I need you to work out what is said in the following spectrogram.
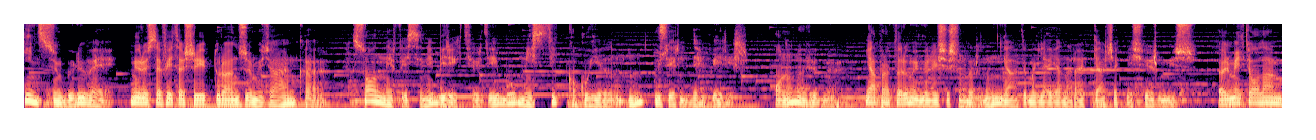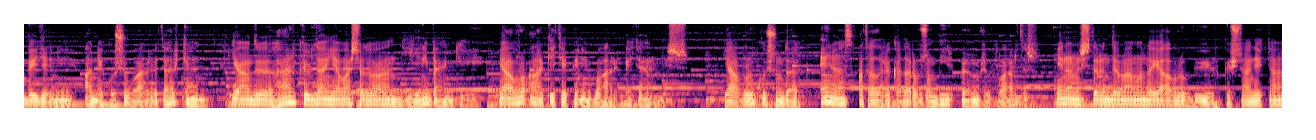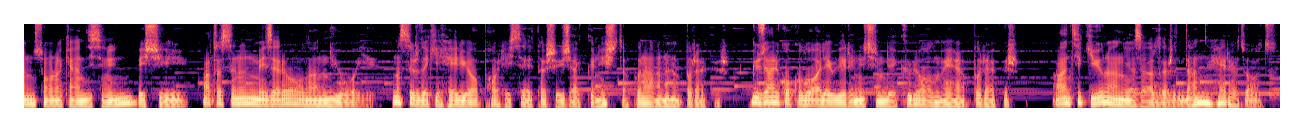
Hint sümbülü ve mürüsefi taşıyıp duran Zümrüt Anka, son nefesini biriktirdiği bu mistik koku yığınının üzerinde verir. Onun ölümü, yaprakları ve güneş ışınlarının yardımıyla yanarak gerçekleşirmiş. Ölmekte olan bedeni anne kuşu var ederken, yandığı her külden yavaşça doğan yeni benliği, yavru arketipini var edermiş. Yavru kuşunda en az ataları kadar uzun bir ömrü vardır. İnanışların devamında yavru büyüyüp güçlendikten sonra kendisinin beşiği, atasının mezarı olan yuvayı, Mısır'daki Heliopolis'e taşıyacak güneş tapınağına bırakır. Güzel kokulu alevlerin içinde kül olmaya bırakır. Antik Yunan yazarlarından Herodot,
